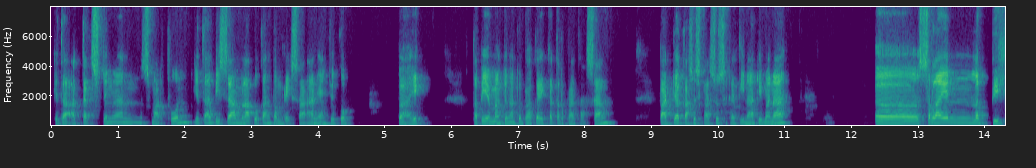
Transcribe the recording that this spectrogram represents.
Kita attach dengan smartphone, kita bisa melakukan pemeriksaan yang cukup baik, tapi memang dengan berbagai keterbatasan pada kasus-kasus retina di mana eh, selain lebih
